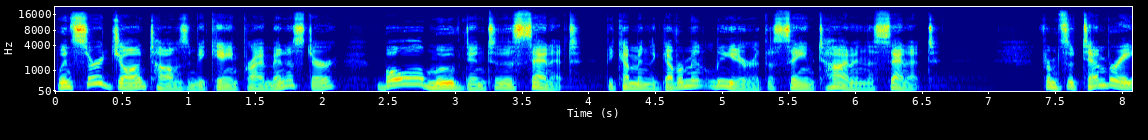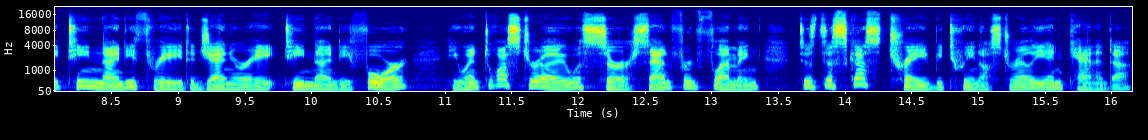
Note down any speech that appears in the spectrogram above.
When Sir John Thompson became Prime Minister, Bowell moved into the Senate, becoming the government leader at the same time in the Senate. From September 1893 to January 1894, he went to Australia with Sir Sandford Fleming to discuss trade between Australia and Canada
